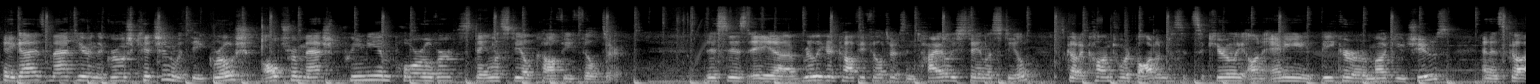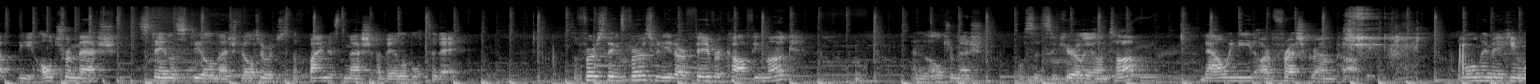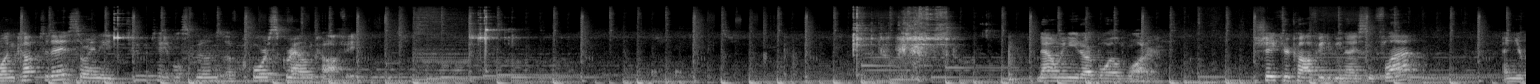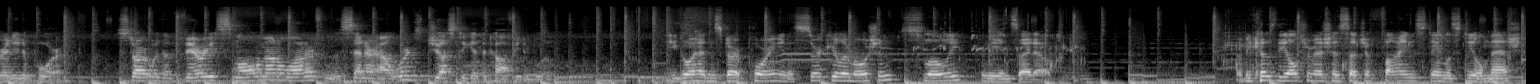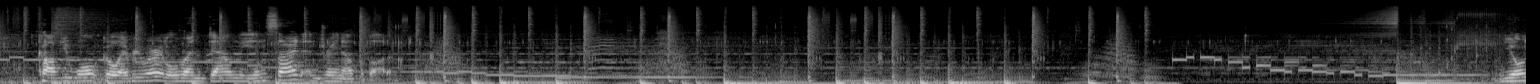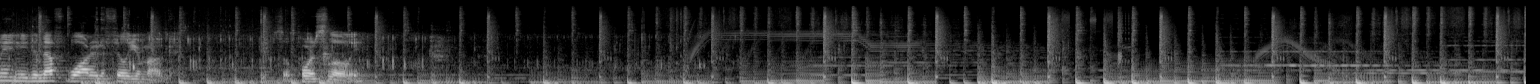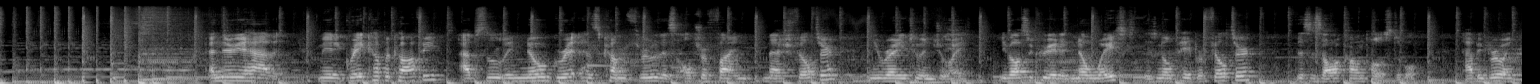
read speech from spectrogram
Hey guys, Matt here in the Grosche kitchen with the Grosche Ultra Mesh Premium Pour Over Stainless Steel Coffee Filter. This is a uh, really good coffee filter. It's entirely stainless steel. It's got a contoured bottom to sit securely on any beaker or mug you choose. And it's got the Ultra Mesh stainless steel mesh filter, which is the finest mesh available today. So first things first, we need our favorite coffee mug. And the Ultra Mesh will sit securely on top. Now we need our fresh ground coffee. I'm only making one cup today, so I need two tablespoons of coarse ground coffee. Now we need our boiled water. Shake your coffee to be nice and flat, and you're ready to pour. Start with a very small amount of water from the center outwards just to get the coffee to bloom. You go ahead and start pouring in a circular motion, slowly, from the inside out. But because the Ultra Mesh has such a fine stainless steel mesh, the coffee won't go everywhere, it'll run down the inside and drain out the bottom. You only need enough water to fill your mug, so pour slowly. And there you have it. Made a great cup of coffee. Absolutely no grit has come through this ultra fine mesh filter and you're ready to enjoy. You've also created no waste. There's no paper filter. This is all compostable. Happy brewing.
